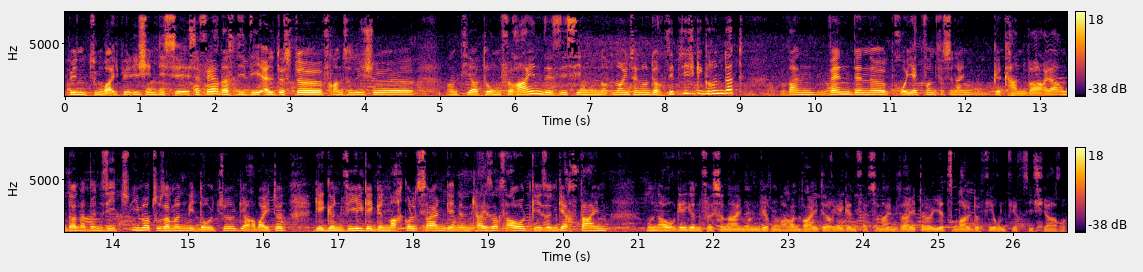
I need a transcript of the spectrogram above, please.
Ich bin zum Beispiel ich in die CSFR, das ist die, die älteste französische Anti-Atom-Verein, das ist in 1970 gegründet wann, wenn denn ein Projekt von Fessenheim gekannt war. Ja? Und dann haben sie immer zusammen mit Deutschen gearbeitet, gegen Wil, gegen Markolsheim, gegen Kaisershaut, gegen Gerstheim und auch gegen Fessenheim. Und wir machen weiter gegen Fessenheim seit äh, jetzt bald 44 Jahren.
